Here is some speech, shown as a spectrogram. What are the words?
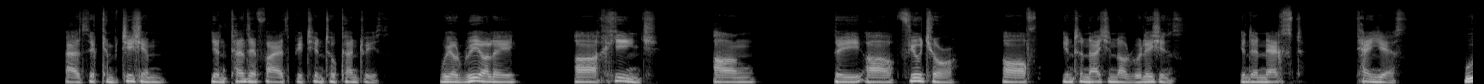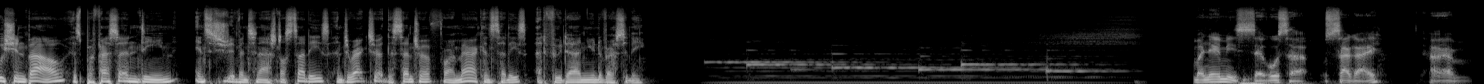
as the competition intensifies between two countries will really uh, hinge on the uh, future of international relations in the next 10 years. Wu Xinbo is Professor and Dean, Institute of International Studies, and Director at the Center for American Studies at Fudan University. My name is Eghosa Osaghae. I'm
